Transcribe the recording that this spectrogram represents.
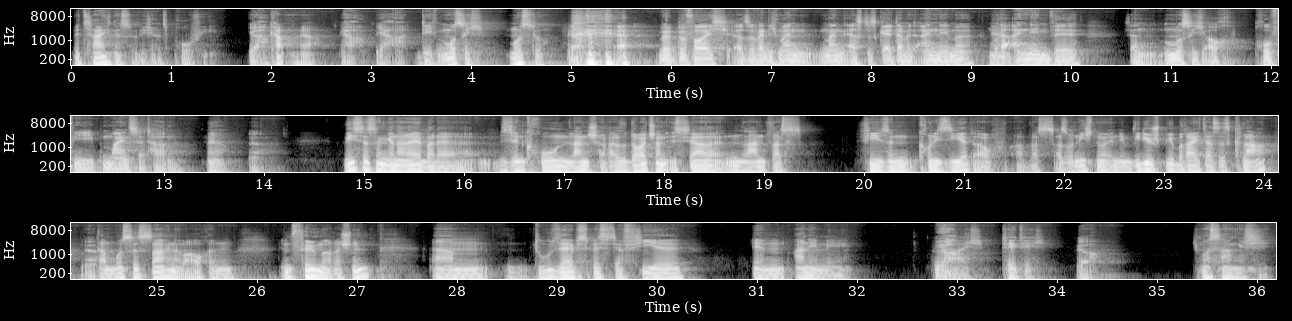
Bezeichnest du dich als Profi? Ja, Kann, ja, ja, ja, die muss ich. musst du. Ja, ja. Be- Bevor ich, also wenn ich mein, mein erstes Geld damit einnehme oder einnehmen will, dann muss ich auch Profi-Mindset haben. Ja. Ja. Wie ist das denn generell bei der Synchronlandschaft? Also Deutschland ist ja ein Land, was viel synchronisiert, auch was, also nicht nur in dem Videospielbereich, das ist klar, Ja. da muss es sein, aber auch im, im Filmerischen. Ähm, du selbst bist ja viel im Anime-Bereich tätig. Ja. Ich muss sagen, ich,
